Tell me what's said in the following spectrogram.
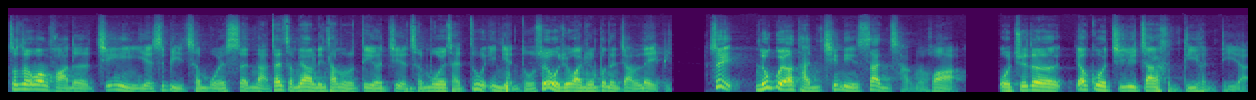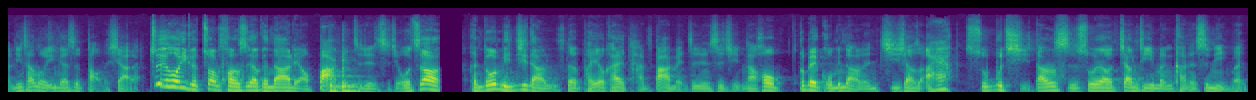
中正万华的经营也是比陈柏威深呐。再怎么样，林长佐的第二届，陈柏威才做一年多，所以我觉得完全不能这样类比。所以如果要谈亲临散场的话，我觉得要过几率占很低很低啦。林长佐应该是保了下来。最后一个状况是要跟大家聊罢免这件事情。我知道很多民进党的朋友开始谈罢免这件事情，然后会被国民党人讥笑说：“哎呀，输不起，当时说要降低门槛的是你们。”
